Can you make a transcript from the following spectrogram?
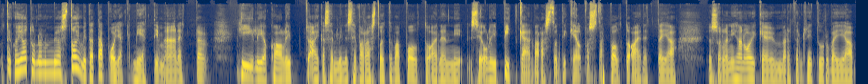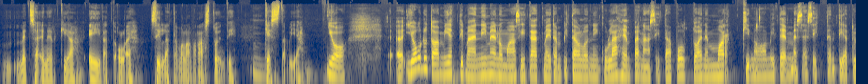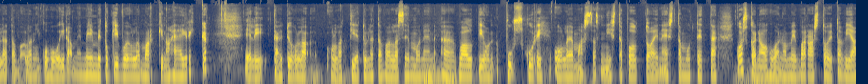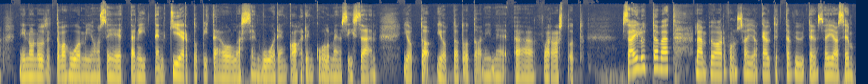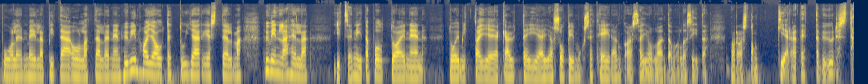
Oletteko joutunut myös toimintatapoja miettimään, että hiili, joka oli aikaisemmin se varastoittava polttoaine, niin se oli pitkään varastointikelpoista polttoainetta ja jos olen ihan oikein ymmärtänyt, niin turve ja metsäenergia eivät ole sillä tavalla varastointikestäviä. Mm. Joo. Joudutaan miettimään nimenomaan sitä, että meidän pitää olla niin kuin lähempänä sitä polttoainemarkkinaa, miten me se sitten tietyllä tavalla niin kuin hoidamme. Me emme toki voi olla markkinahäirikkö, eli täytyy olla, olla tietyllä tavalla semmoinen valtion puskuri olemassa niistä polttoaineista, mutta että koska ne on huonommin varastoitavia, niin on otettava huomioon se, että niiden kierto pitää olla sen vuoden, kahden, kolmen sisään, jotta, jotta tota, niin ne varastot – säilyttävät lämpöarvonsa ja käytettävyytensä ja sen puoleen meillä pitää olla tällainen hyvin hajautettu järjestelmä, hyvin lähellä itse niitä polttoaineen toimittajia ja käyttäjiä ja sopimukset heidän kanssa jollain tavalla siitä varaston kierrätettävyydestä.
